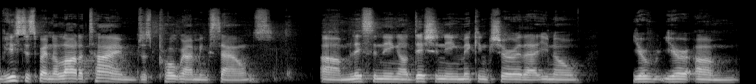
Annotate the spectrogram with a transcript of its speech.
we used to spend a lot of time just programming sounds, um, listening, auditioning, making sure that you know you're you're um,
